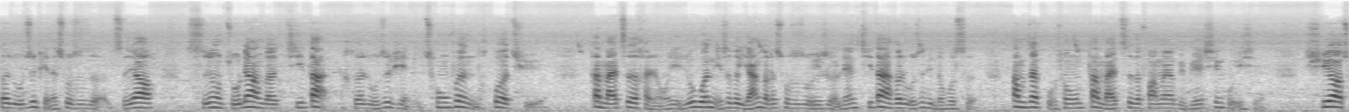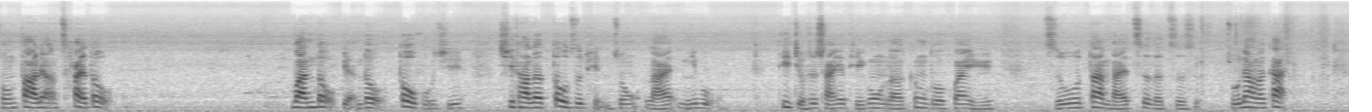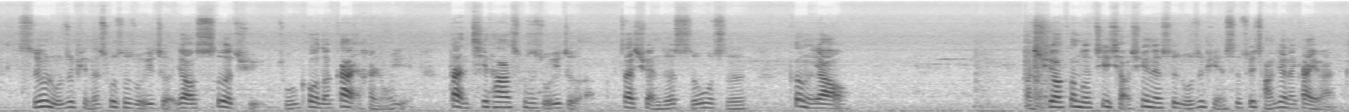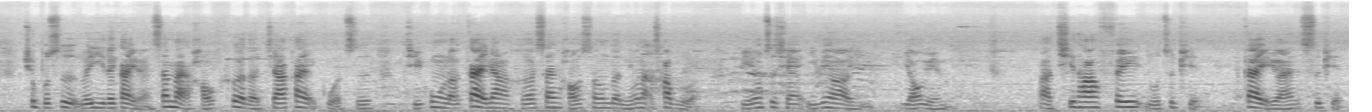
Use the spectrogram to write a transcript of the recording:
和乳制品的素食者，只要使用足量的鸡蛋和乳制品，充分获取蛋白质很容易。如果你是个严格的素食主义者，连鸡蛋和乳制品都不吃，那么在补充蛋白质的方面要比别人辛苦一些，需要从大量菜豆、豌豆、扁豆、豆腐及其他的豆制品中来弥补。第九十三页提供了更多关于植物蛋白质的知识。足量的钙。使用乳制品的素食主义者要摄取足够的钙很容易，但其他素食主义者在选择食物时更要啊需要更多技巧。幸运的是，乳制品是最常见的钙源，却不是唯一的钙源。三百毫克的加钙果汁提供了钙量和三十毫升的牛奶差不多。饮用之前一定要摇匀。啊，其他非乳制品钙源食品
